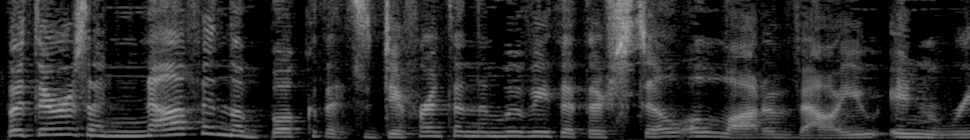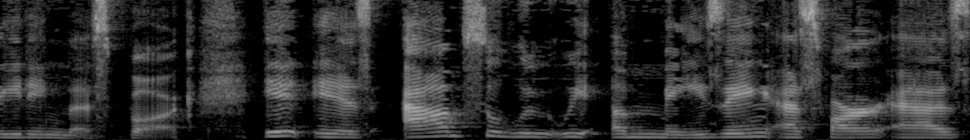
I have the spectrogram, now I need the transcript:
But there is enough in the book that's different than the movie that there's still a lot of value in reading this book. It is absolutely amazing as far as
